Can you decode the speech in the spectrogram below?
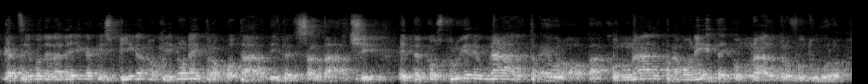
gazebo della Lega che spiegano che non è troppo tardi per salvarci e per costruire un'altra Europa, con un'altra moneta e con un altro futuro,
